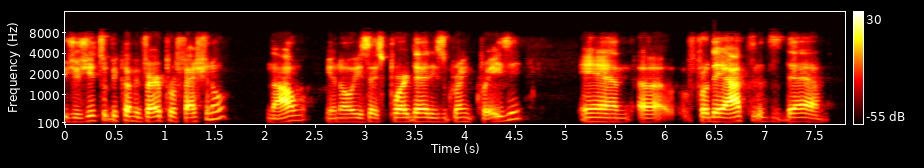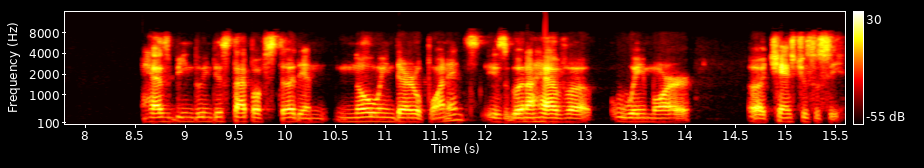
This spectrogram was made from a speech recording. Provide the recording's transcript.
jiu-jitsu becoming very professional now. You know, is a sport that is growing crazy, and uh, for the athletes that has been doing this type of study and knowing their opponents is gonna have a way more uh, chance to succeed.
